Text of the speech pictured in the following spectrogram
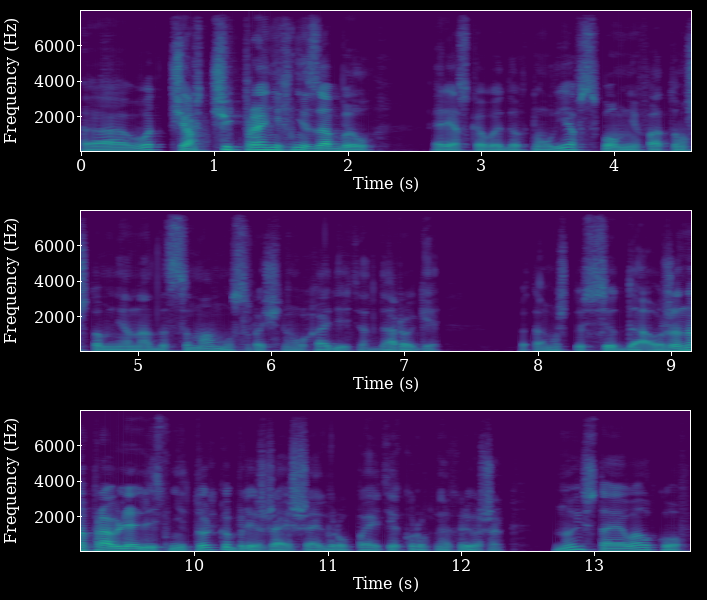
А вот черт, чуть про них не забыл! — резко выдохнул я, вспомнив о том, что мне надо самому срочно уходить от дороги, потому что сюда уже направлялись не только ближайшая группа этих крупных рёшек, но и стая волков.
